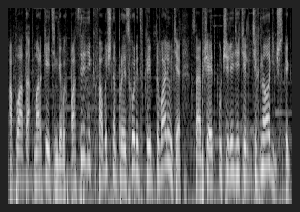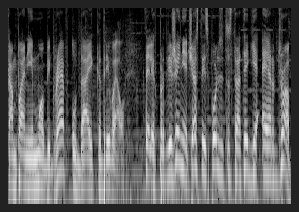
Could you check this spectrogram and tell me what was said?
Оплата маркетинговых посредников обычно происходит в криптовалюте, сообщает учредитель технологической компании MobiGraph Удай Кадривелл. В целях продвижения часто используется стратегия airdrop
